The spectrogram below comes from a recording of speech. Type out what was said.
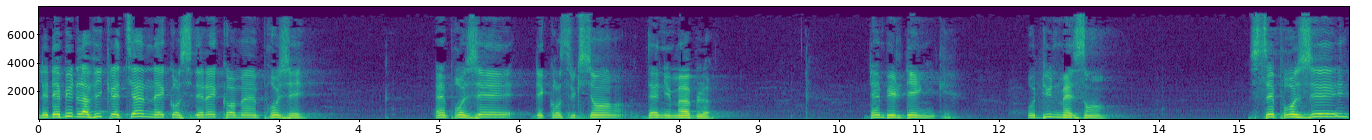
Le début de la vie chrétienne est considéré comme un projet, un projet de construction d'un immeuble, d'un building ou d'une maison. Ce projet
